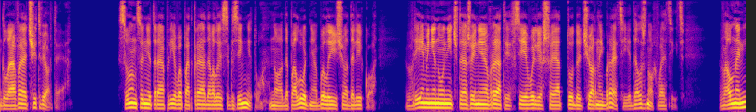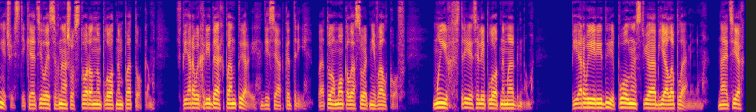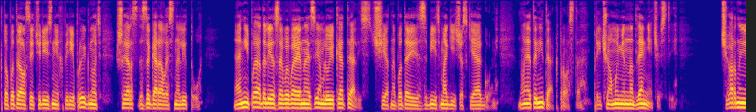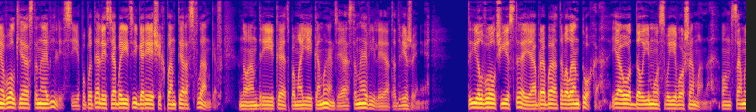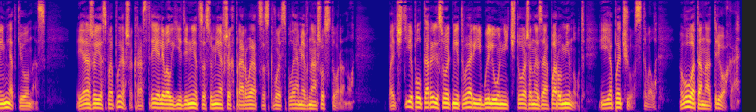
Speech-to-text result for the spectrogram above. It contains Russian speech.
Глава четвертая. Солнце неторопливо подкрадывалось к зениту, но до полудня было еще далеко. Времени на уничтожение врат и всей вылезшей оттуда черной братьи должно хватить. Волна нечисти катилась в нашу сторону плотным потоком. В первых рядах пантеры, десятка три, потом около сотни волков. Мы их встретили плотным огнем. Первые ряды полностью объяло пламенем. На тех, кто пытался через них перепрыгнуть, шерсть загоралась на лету. Они падали, завывая на землю, и катались, тщетно пытаясь сбить магический огонь. Но это не так просто, причем именно для нечисти. Черные волки остановились и попытались обойти горящих пантер с флангов, но Андрей и Кэт по моей команде остановили это движение — Тыл волчьей стаи обрабатывал Антоха. Я отдал ему своего шамана. Он самый меткий у нас. Я же из ППшек расстреливал единицы, сумевших прорваться сквозь пламя в нашу сторону. Почти полторы сотни тварей были уничтожены за пару минут, и я почувствовал. Вот она, треха.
